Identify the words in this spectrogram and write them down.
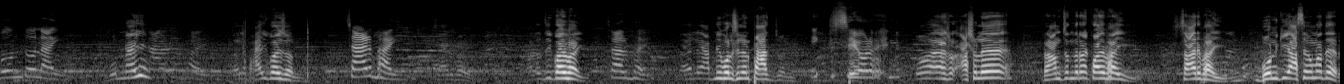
বোন তো নাই। বোন নাই? ভাই। তাহলে ভাই কয়জন? চার ভাই। চার ভাই। মাতাজি কয় ভাই? চার ভাই। তাহলে আপনি বলছিলেন পাঁচজন। একটু শিওর তো আসলে রামচন্দ্র কয় ভাই? চার ভাই। বোন কি আছে ওনাদের?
